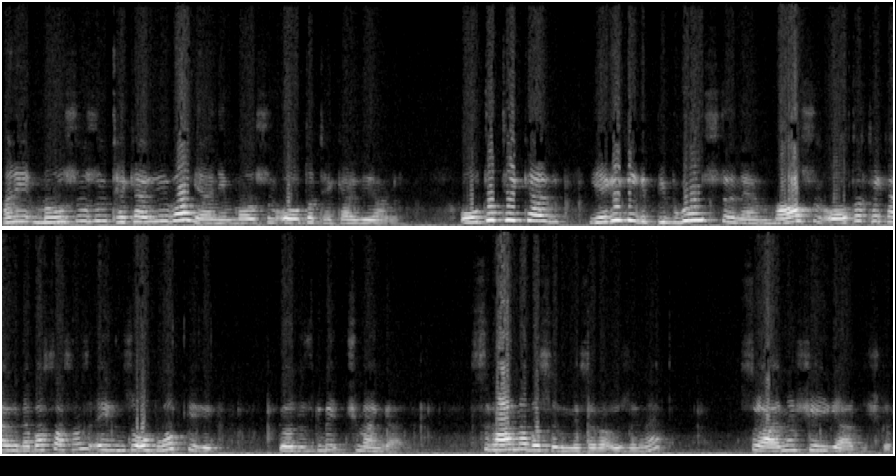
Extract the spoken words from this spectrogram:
Hani mouse'unuzun tekerleği var ya hani mouse'un orta tekerleği yani. Orta teker yere gelip bir blok üstüne mouse'un orta tekerleğine basarsanız elinize o blok gelir. Gördüğünüz gibi çimen geldi. Slime'a basarım mesela üzerine. Slime'ın şeyi geldi işte.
